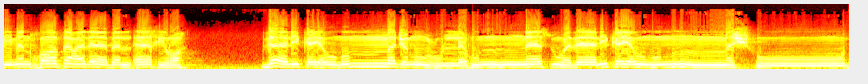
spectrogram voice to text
لمن خاف عذاب الآخرة ذلك يوم مجموع له الناس وذلك يوم مشهود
